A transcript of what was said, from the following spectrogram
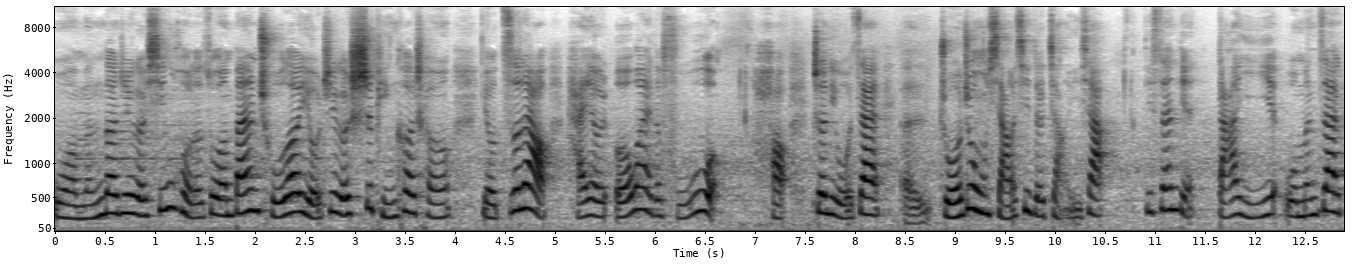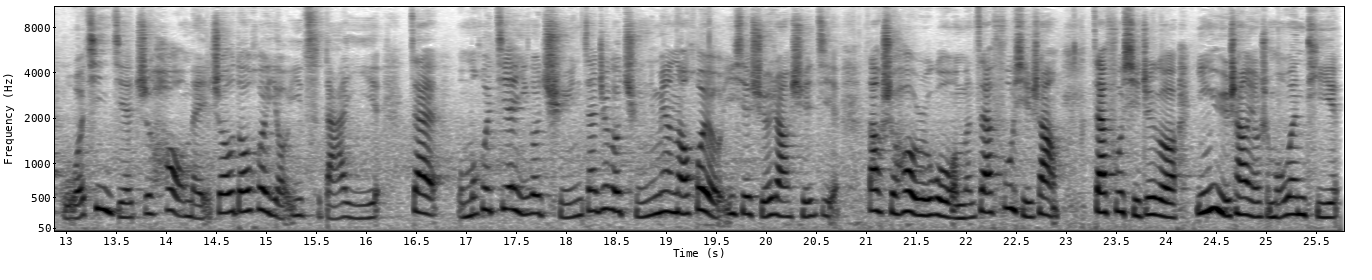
我们的这个星火的作文班除了有这个视频课程、有资料，还有额外的服务。好，这里我再呃着重详细的讲一下。第三点，答疑。我们在国庆节之后，每周都会有一次答疑。在我们会建一个群，在这个群里面呢，会有一些学长学姐。到时候，如果我们在复习上，在复习这个英语上有什么问题，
